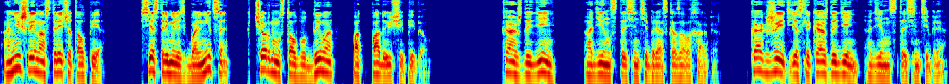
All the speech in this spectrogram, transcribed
Они шли навстречу толпе. Все стремились к больнице, к черному столбу дыма под падающий пепел. «Каждый день 11 сентября», — сказала Харпер. «Как жить, если каждый день 11 сентября?»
